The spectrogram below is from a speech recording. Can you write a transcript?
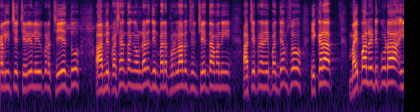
కలిగించే చర్యలు ఏవి కూడా చేయొద్దు. ఆ, మీరు ప్రశాంతంగా ఉండాలి దీనిపైన పునరాలోచన చేద్దామని ఆ, చెప్పిన నేపథ్యం. సో ఇక్కడ మైపాల్ రెడ్డి కూడా ఈ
